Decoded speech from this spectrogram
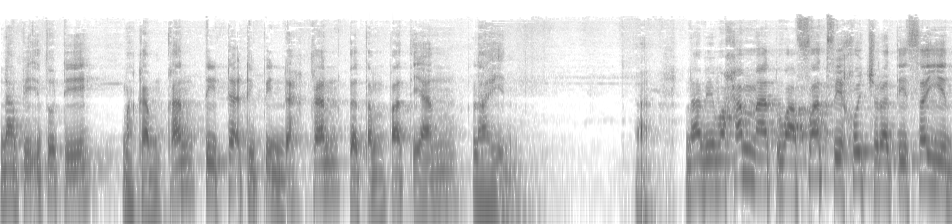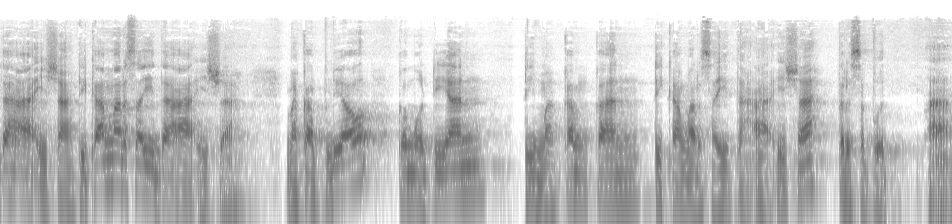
nabi itu dimakamkan, tidak dipindahkan ke tempat yang lain. Nah, Nabi Muhammad wafat fi hujrati Sayyidah Aisyah di kamar Sayyidah Aisyah. Maka beliau kemudian dimakamkan di kamar Sayyidah Aisyah tersebut. Nah,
